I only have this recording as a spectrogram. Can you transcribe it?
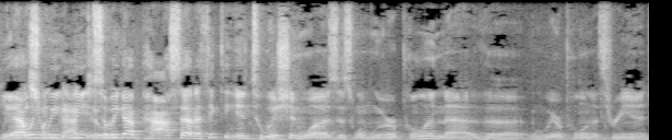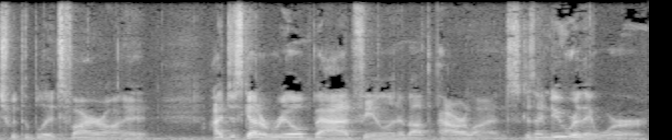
Yeah we, we, we so it? we got past that. I think the intuition was is when we were pulling the the when we were pulling the three inch with the blitz fire on it i just got a real bad feeling about the power lines because i knew where they were.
